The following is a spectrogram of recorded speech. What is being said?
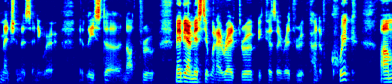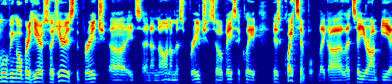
mention this anywhere, at least uh, not through. Maybe I missed it when I read through it because I read through it kind of quick. Uh, moving over here, so here is the bridge. Uh, it's an anonymous bridge, so basically it's quite simple. Like uh, let's say you're on B,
